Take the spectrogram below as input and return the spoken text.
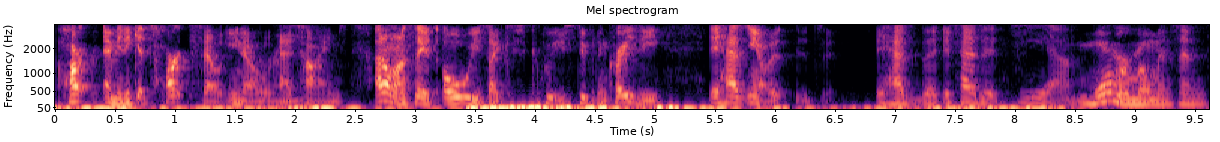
heart. I mean, it gets heartfelt. You know, Right. at times. I don't want to say it's always like completely stupid and crazy. It has, you know, it, it's it has the it has its Yeah. warmer moments and.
